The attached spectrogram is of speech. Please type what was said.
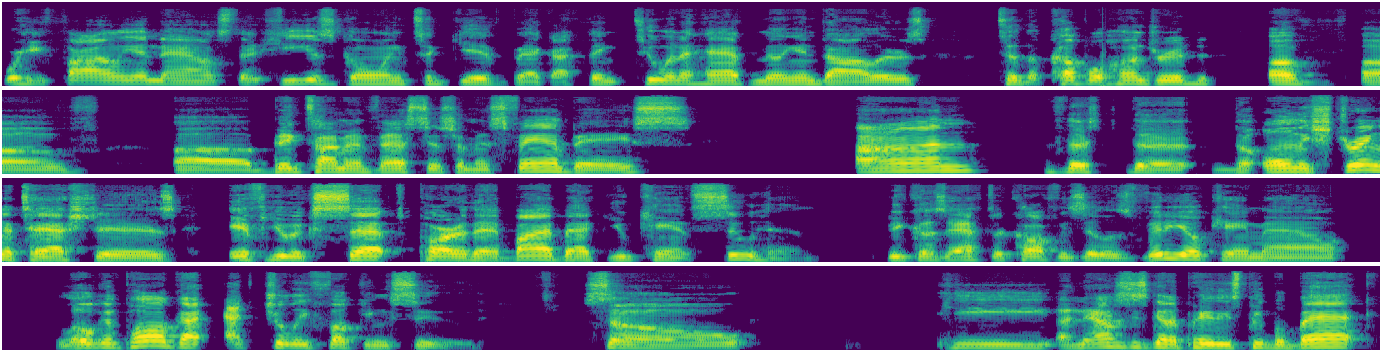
where he finally announced that he is going to give back, I think, two and a half million dollars to the couple hundred of, of uh, big time investors from his fan base on the the the only string attached is if you accept part of that buyback, you can't sue him because after CoffeeZilla's video came out, Logan Paul got actually fucking sued. So he announces he's going to pay these people back.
